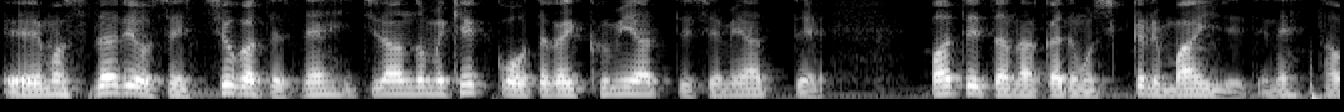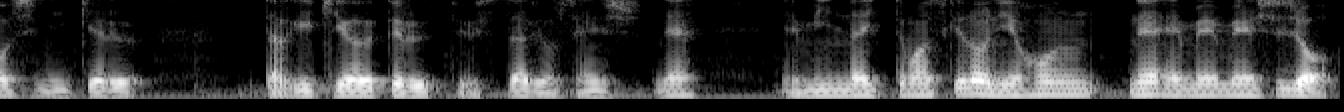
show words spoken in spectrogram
えーまあ、須田亮選手強かったですね。1ラウンド目結構お互い組み合って攻め合ってバテた中でもしっかり前に出てね倒しにいける打撃が打てるっていうスタリオ選手ね、えみんな言ってますけど日本ね MMA 史上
